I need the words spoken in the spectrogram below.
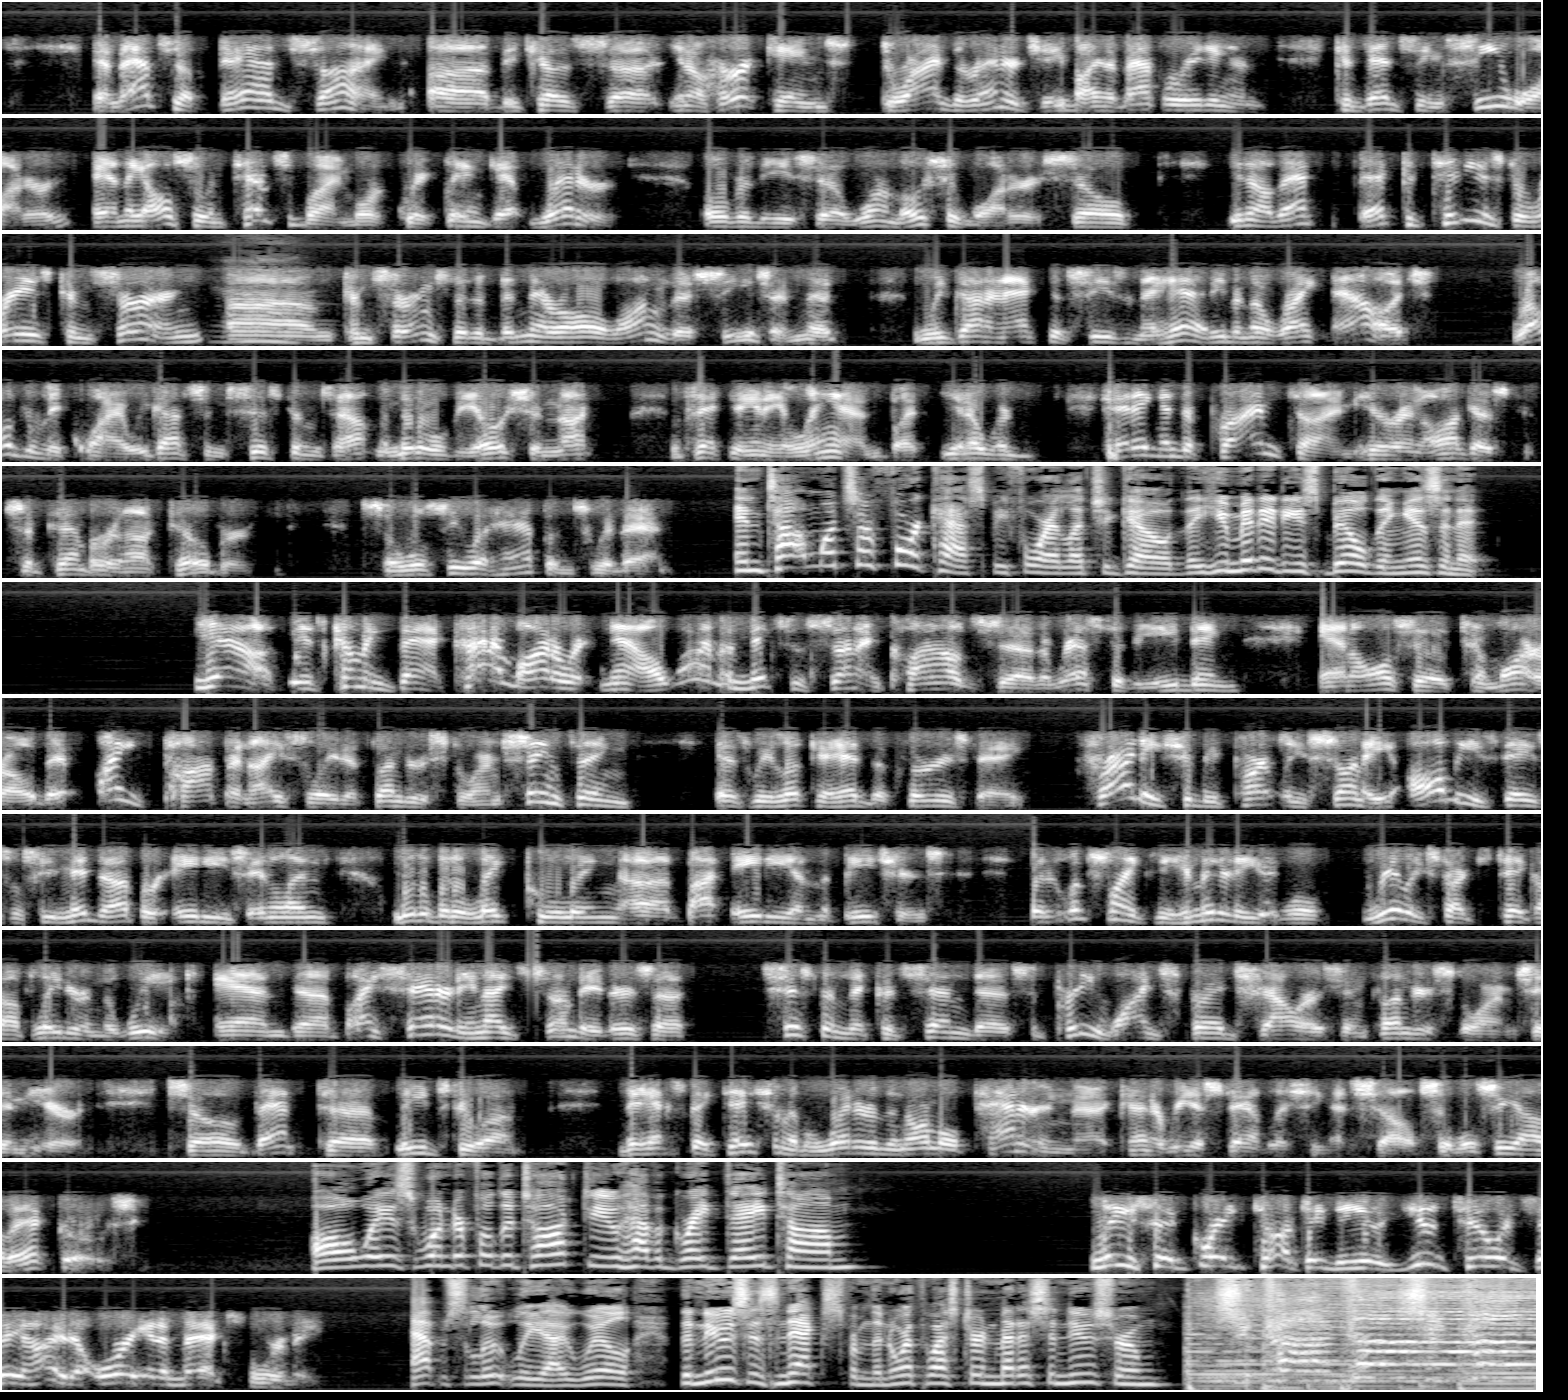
And that's a bad sign uh, because, uh, you know, hurricanes derive their energy by evaporating and condensing seawater, and they also intensify more quickly and get wetter over these uh, warm ocean waters. So, you know that that continues to raise concern, yeah. um, concerns that have been there all along this season. That we've got an active season ahead, even though right now it's relatively quiet. We got some systems out in the middle of the ocean, not affecting any land, but you know we're heading into prime time here in August, September, and October. So we'll see what happens with that. And Tom, what's our forecast before I let you go? The humidity's building, isn't it? Yeah, it's coming back. Kind of moderate now. We'll have a mix of sun and clouds uh, the rest of the evening and also tomorrow that might pop and isolate a thunderstorm. Same thing as we look ahead to Thursday. Friday should be partly sunny. All these days we'll see mid to upper 80s inland, a little bit of lake cooling, uh, about 80 on the beaches but it looks like the humidity will really start to take off later in the week. And uh, by Saturday night, Sunday, there's a system that could send uh, some pretty widespread showers and thunderstorms in here. So that uh, leads to a the expectation of a wetter than normal pattern uh, kind of reestablishing itself. So we'll see how that goes. Always wonderful to talk to you. Have a great day, Tom. Lisa, great talking to you. You too, and say hi to Orion and Max for me. Absolutely, I will. The news is next from the Northwestern Medicine Newsroom. Chicago, Chicago.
